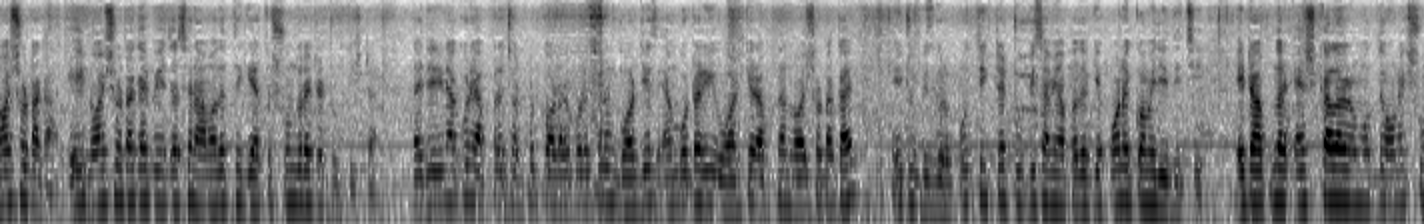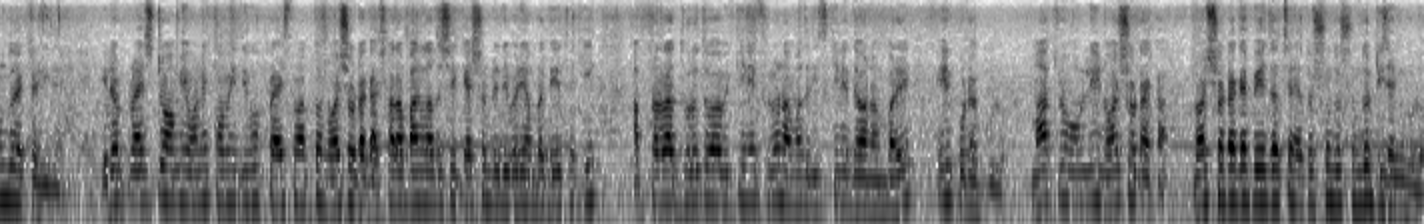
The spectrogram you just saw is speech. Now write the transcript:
নয়শো টাকা। এই নয়শো টাকায় পেয়ে যাচ্ছেন আমাদের থেকে এত সুন্দর একটা টুপিসটা তাই দেরি না করে আপনারা ঝটপট অর্ডার করেছিলেন গর্জিয়াস এম্বোটারি ওয়ার্কের আপনার নয়শো টাকায় এই টু পিসগুলো প্রত্যেকটা টুপিস আমি আপনাদেরকে অনেক কমে দিয়ে দিচ্ছি। এটা আপনার অ্যাশ কালারের মধ্যে অনেক সুন্দর একটা ডিজাইন এটার প্রাইসটাও আমি অনেক কমই দিব। প্রাইস মাত্র নয়শো টাকা। সারা বাংলাদেশে ক্যাশ অন ডেলিভারি আমরা দিয়ে থাকি। আপনারা দ্রুতভাবে কিনে ফেলুন আমাদের স্ক্রিনে দেওয়া নাম্বারে এই প্রোডাক্টগুলো মাত্র অনলি নয়শো টাকা। নয়শো টাকায় পেয়ে যাচ্ছেন এত সুন্দর সুন্দর ডিজাইনগুলো।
